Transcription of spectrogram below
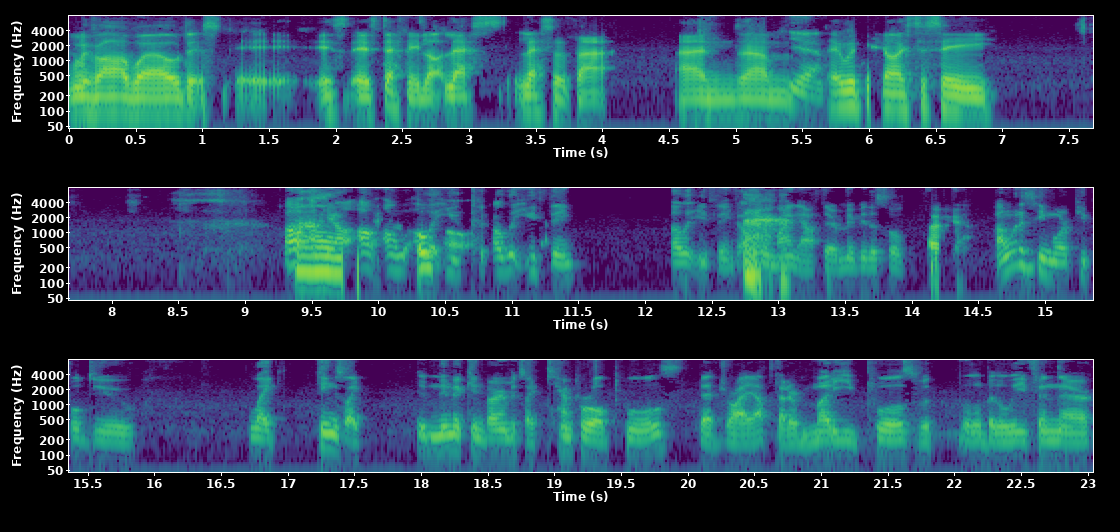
with our world, it's it's it's definitely a lot less less of that, and um, Yeah. it would be nice to see. Oh, okay. Um, I'll, I'll, I'll, I'll let you. I'll let you think. I'll let you think. I'll throw mine out there. Maybe this will. okay. I want to see more people do, like things like mimic environments like temporal pools that dry up, that are muddy pools with a little bit of leaf in there.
